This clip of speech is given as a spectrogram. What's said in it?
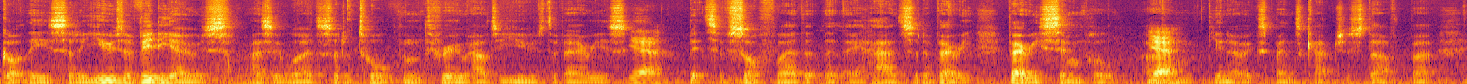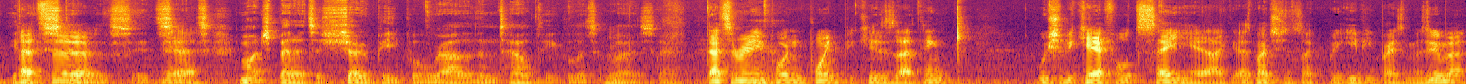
got these sort of user videos, as it were, to sort of talk them through how to use the various Yeah. bits of software that, that they had. Sort of very very simple, um, Yeah. you know, expense capture stuff, but you That's, know, still uh, it's it's, yeah. it's much better to show people rather than tell people, as it Mm. were. So. That's a really Yeah. important point because I think we should be careful to say here, like as much as like we're heaping praise on Mazuma,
